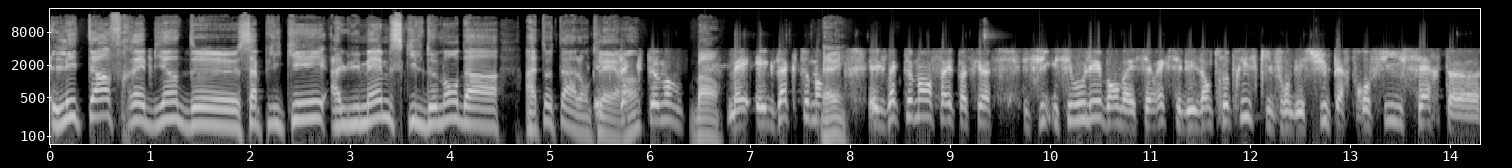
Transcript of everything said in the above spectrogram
l'État ferait bien de s'appliquer à lui-même ce qu'il demande à, à Total, en clair. Hein. Exactement. bon. Mais exactement. Ben exactement, en fait, parce que si, si vous voulez, bon, ben, c'est vrai que c'est des entreprises qui font des super profits. Certes, euh,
